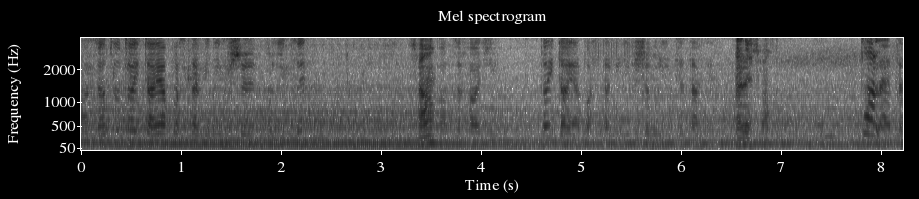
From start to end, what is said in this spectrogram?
O, a co tu to i to ja postawili przy ulicy? Co? O co chodzi? To i to ja postawili przy ulicy, tak. Ale co? Toaletę.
